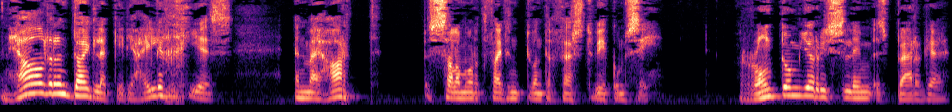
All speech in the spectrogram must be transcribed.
En helder en duidelik het die Heilige Gees in my hart Psalm 125 vers 2 kom sê. Rondom Jerusalem is berge,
